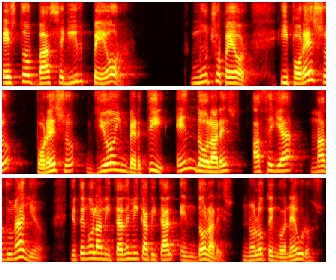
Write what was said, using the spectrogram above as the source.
Esto va a seguir peor, mucho peor. Y por eso, por eso yo invertí en dólares hace ya más de un año. Yo tengo la mitad de mi capital en dólares, no lo tengo en euros.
